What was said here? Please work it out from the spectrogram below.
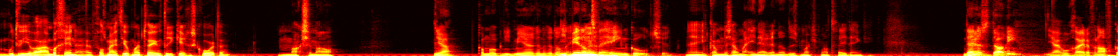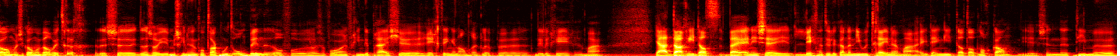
moeten we hier wel aan beginnen. Volgens mij heeft hij ook maar twee of drie keer gescoord. Hè? Maximaal. Ja, ik kan me ook niet meer herinneren dan Niet meer dan één, twee. één goaltje. Nee, ik kan me er zo maar één herinneren, dus maximaal twee, denk ik. Dennis, Ja. Darry? Ja, hoe ga je er vanaf komen? Ze komen wel weer terug. Dus eh, dan zul je misschien hun contract moeten ontbinden. Of eh, ze voor een vriendenprijsje richting een andere club eh, delegeren. Maar ja, Darry, dat bij NEC ligt natuurlijk aan de nieuwe trainer. Maar ik denk niet dat dat nog kan. Die zijn eh, team het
